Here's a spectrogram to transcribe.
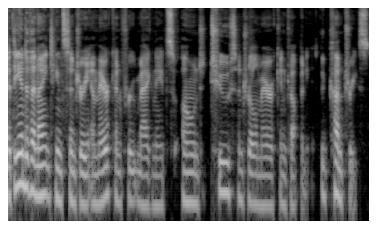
At the end of the 19th century, American fruit magnates owned two Central American company, countries.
